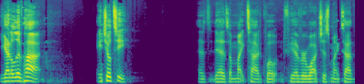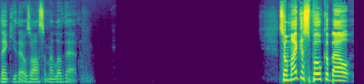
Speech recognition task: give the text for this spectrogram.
You got to live hot. H O T. That's a Mike Todd quote. If you ever watch this, Mike Todd, thank you. That was awesome. I love that. So Micah spoke about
